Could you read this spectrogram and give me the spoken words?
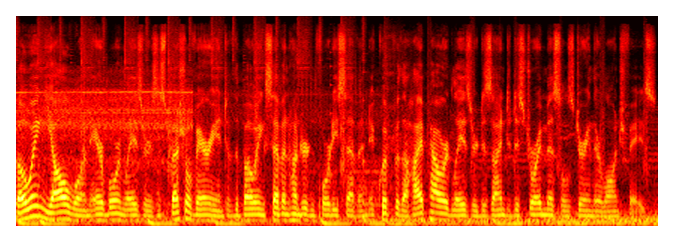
Boeing YAL-1 airborne laser is a special variant of the Boeing 747 equipped with a high-powered laser designed to destroy missiles during their launch phase.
